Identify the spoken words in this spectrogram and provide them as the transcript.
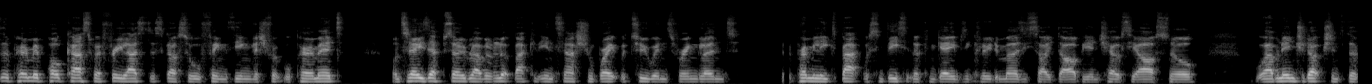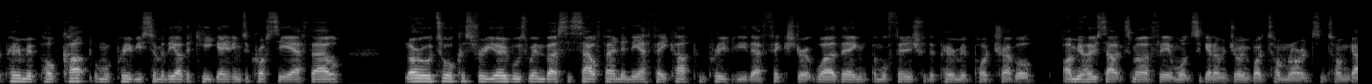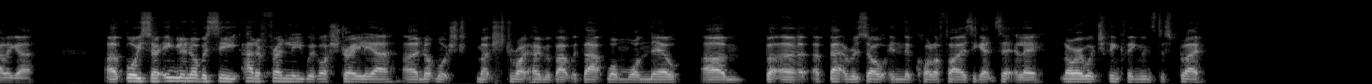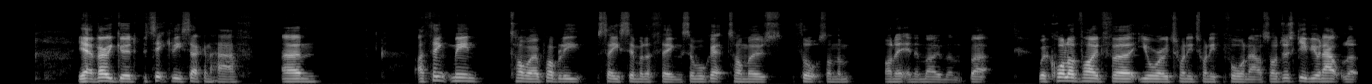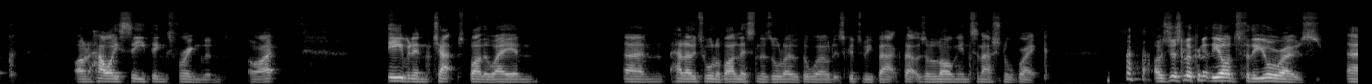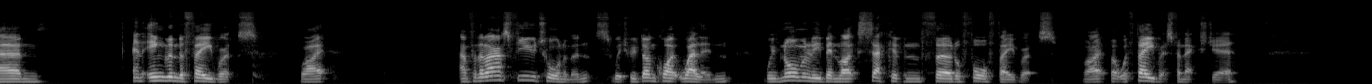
To the Pyramid Podcast, where three lads discuss all things the English football pyramid. On today's episode, we'll have a look back at the international break with two wins for England. The Premier League's back with some decent looking games, including Merseyside Derby and Chelsea Arsenal. We'll have an introduction to the Pyramid Pod Cup and we'll preview some of the other key games across the EFL. Laura will talk us through Yeovil's win versus Southend in the FA Cup and preview their fixture at Worthing, and we'll finish with the Pyramid Pod treble. I'm your host, Alex Murphy, and once again, I'm joined by Tom Lawrence and Tom Gallagher. Uh, so England obviously had a friendly with Australia. Uh, not much much to write home about with that one one nil. Um, but a, a, better result in the qualifiers against Italy. Laura, what do you think of England's display? Yeah, very good, particularly second half. Um, I think me and Tomo probably say similar things, so we'll get Tomo's thoughts on them on it in a moment. But we're qualified for Euro 2024 now, so I'll just give you an outlook on how I see things for England. All right evening, chaps, by the way, and um, hello to all of our listeners all over the world. It's good to be back. That was a long international break. I was just looking at the odds for the Euros, um, and England are favourites, right? And for the last few tournaments, which we've done quite well in, we've normally been like second, third, or fourth favourites, right? But we're favourites for next year.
